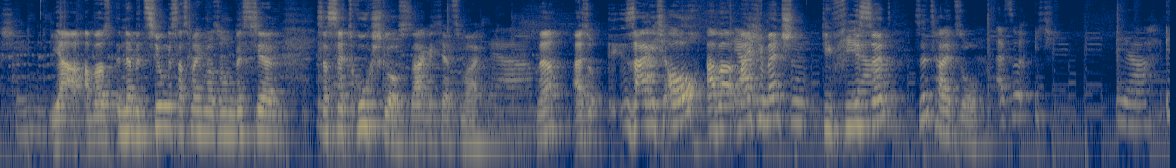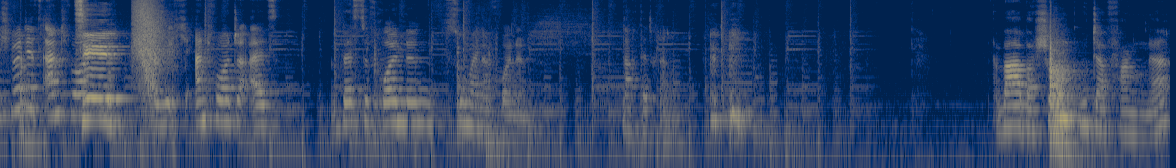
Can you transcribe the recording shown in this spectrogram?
es geschenkt. Ja, aber in der Beziehung ist das manchmal so ein bisschen, ist das der Trugschluss, sage ich jetzt mal. Ja. Ne? Also sage ich auch, aber Ja. manche Menschen, die fies Ja. sind, sind halt so. Also ich, ja, ich würde jetzt antworten. Zehn. Also ich antworte als beste Freundin zu meiner Freundin. Nach der Trennung. War aber schon ein guter Fang, ne?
